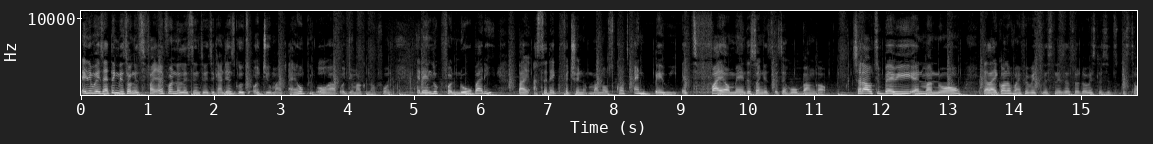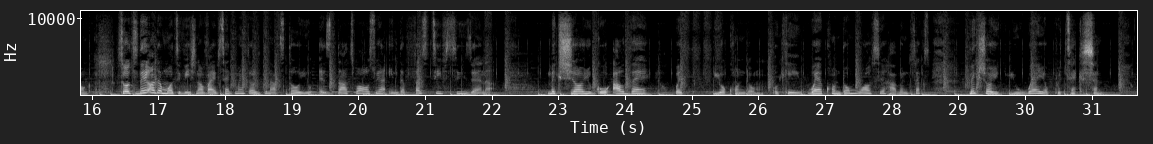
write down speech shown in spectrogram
Anyways, I think this song is fire. If you want to listen to it, you can just go to Audiomack. I hope you all have Audiomack on your phone. And then look for Nobody by Acidic featuring Manuel Scott and Berry. It's fire, man. This song is, is a whole banger. Shout out to Berry and Manuel. They're like one of my favorite listeners as well. Always listen to this song. So today on the motivational vibe segment, the only thing I have to tell you is that whilst we are in the festive season, make sure you go out there with your condom okay wear condom whilst you're having sex make sure you, you wear your protection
